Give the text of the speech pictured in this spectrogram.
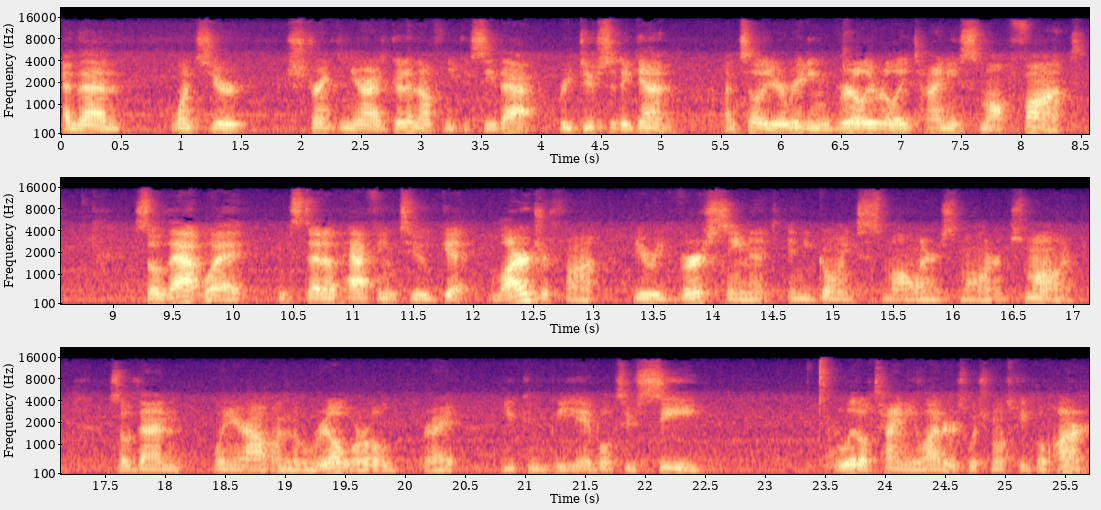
And then once you're strengthen your eyes good enough and you can see that, reduce it again until you're reading really, really tiny, small font. So that way, instead of having to get larger font, you're reversing it and you're going smaller and smaller and smaller. So then, when you're out in the real world, right, you can be able to see little tiny letters, which most people aren't,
